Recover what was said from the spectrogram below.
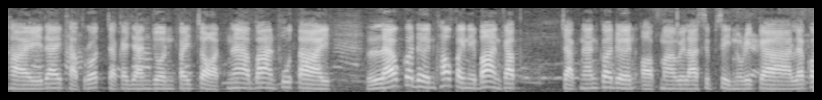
ชัยได้ขับรถจักรยานยนต์ไปจอดหน้าบ้านผู้ตาย แล้วก็เดินเข้าไปในบ้านครับ จากนั้นก็เดินออกมาเวลา 14นาฬิกาแล้วก็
